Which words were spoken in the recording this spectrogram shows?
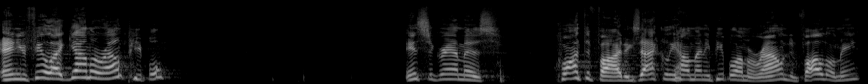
And you feel like, yeah, I'm around people. Instagram has quantified exactly how many people I'm around and follow me.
